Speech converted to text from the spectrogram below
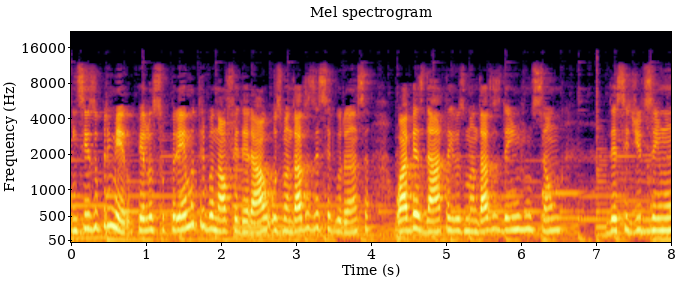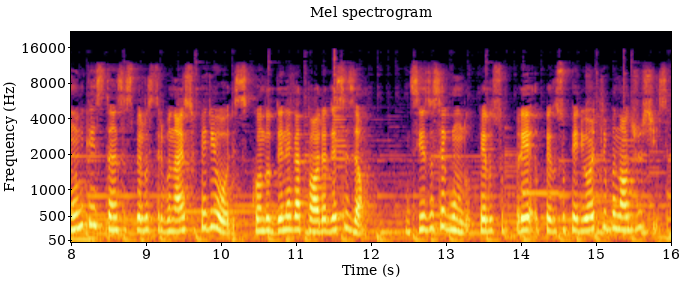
Inciso 1. Pelo Supremo Tribunal Federal, os mandados de segurança, o habeas data e os mandados de injunção decididos em uma única instância pelos tribunais superiores, quando denegatória a decisão. Inciso 2. Pelo, pelo Superior Tribunal de Justiça.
